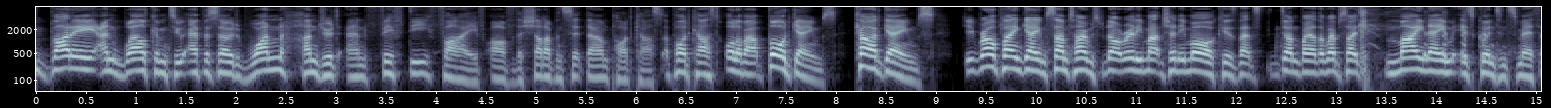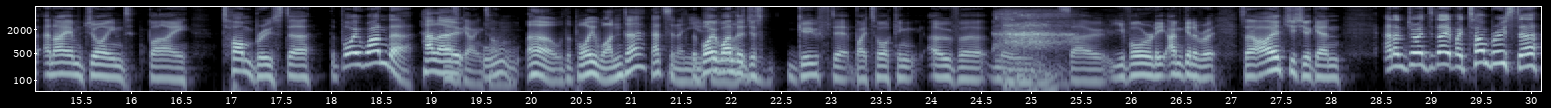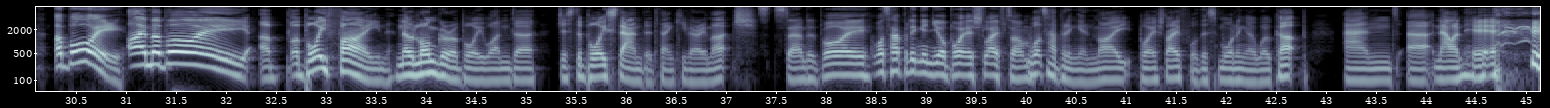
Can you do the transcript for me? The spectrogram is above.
everybody, and welcome to episode 155 of the Shut Up and Sit Down podcast, a podcast all about board games, card games, role playing games sometimes, but not really much anymore because that's done by other websites. My name is Quintin Smith, and I am joined by Tom Brewster, the boy wonder. Hello. How's it going, Tom? Ooh, oh, the boy wonder. That's an unusual. The boy wonder one. just goofed it by talking over me. so you've already. I'm gonna. Re- so I'll introduce you again, and I'm joined today by Tom Brewster, a boy. I'm a boy. A, a boy fine. No longer a boy wonder. Just a boy standard. Thank you very much. Standard boy. What's happening in your boyish life, Tom? What's happening in my boyish life? Well, this morning I woke up and uh, now I'm here.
